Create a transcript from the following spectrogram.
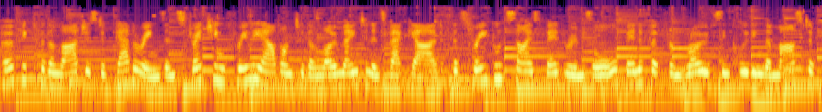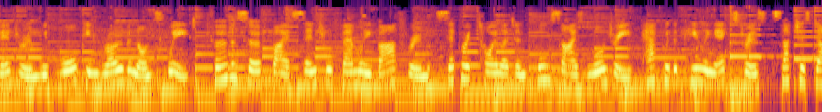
perfect for the largest of gatherings and stretching freely out onto the low-maintenance backyard. The three good-sized bedrooms all benefit from robes including the master bedroom with walk-in robe and ensuite, further served by a central family bathroom, separate toilet and full-size laundry, packed with appealing extras, such as duct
